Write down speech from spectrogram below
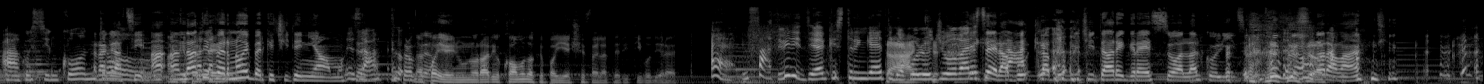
a questo incontro. Ragazzi, a- andate per noi perché ci teniamo. cioè, Esatto. è proprio- Ma poi è in un orario comodo che poi esce e fai l'aperitivo diretto. Eh, infatti, vedete anche Stringhetti che è Tac. quello giovane Questa che è la, bu- la pubblicità regresso all'alcolismo. Esatto. Andare avanti.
